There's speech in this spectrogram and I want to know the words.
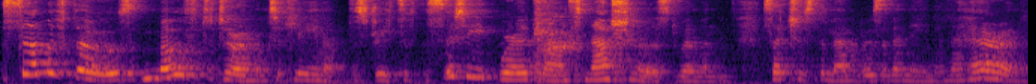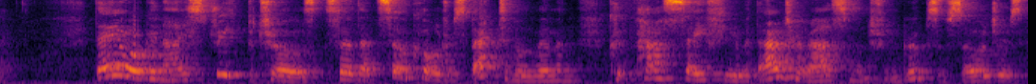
some of those most determined to clean up the streets of the city were advanced nationalist women, such as the members of Inghinidhe na hÉireann. They organised street patrols so that so called respectable women could pass safely without harassment from groups of soldiers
